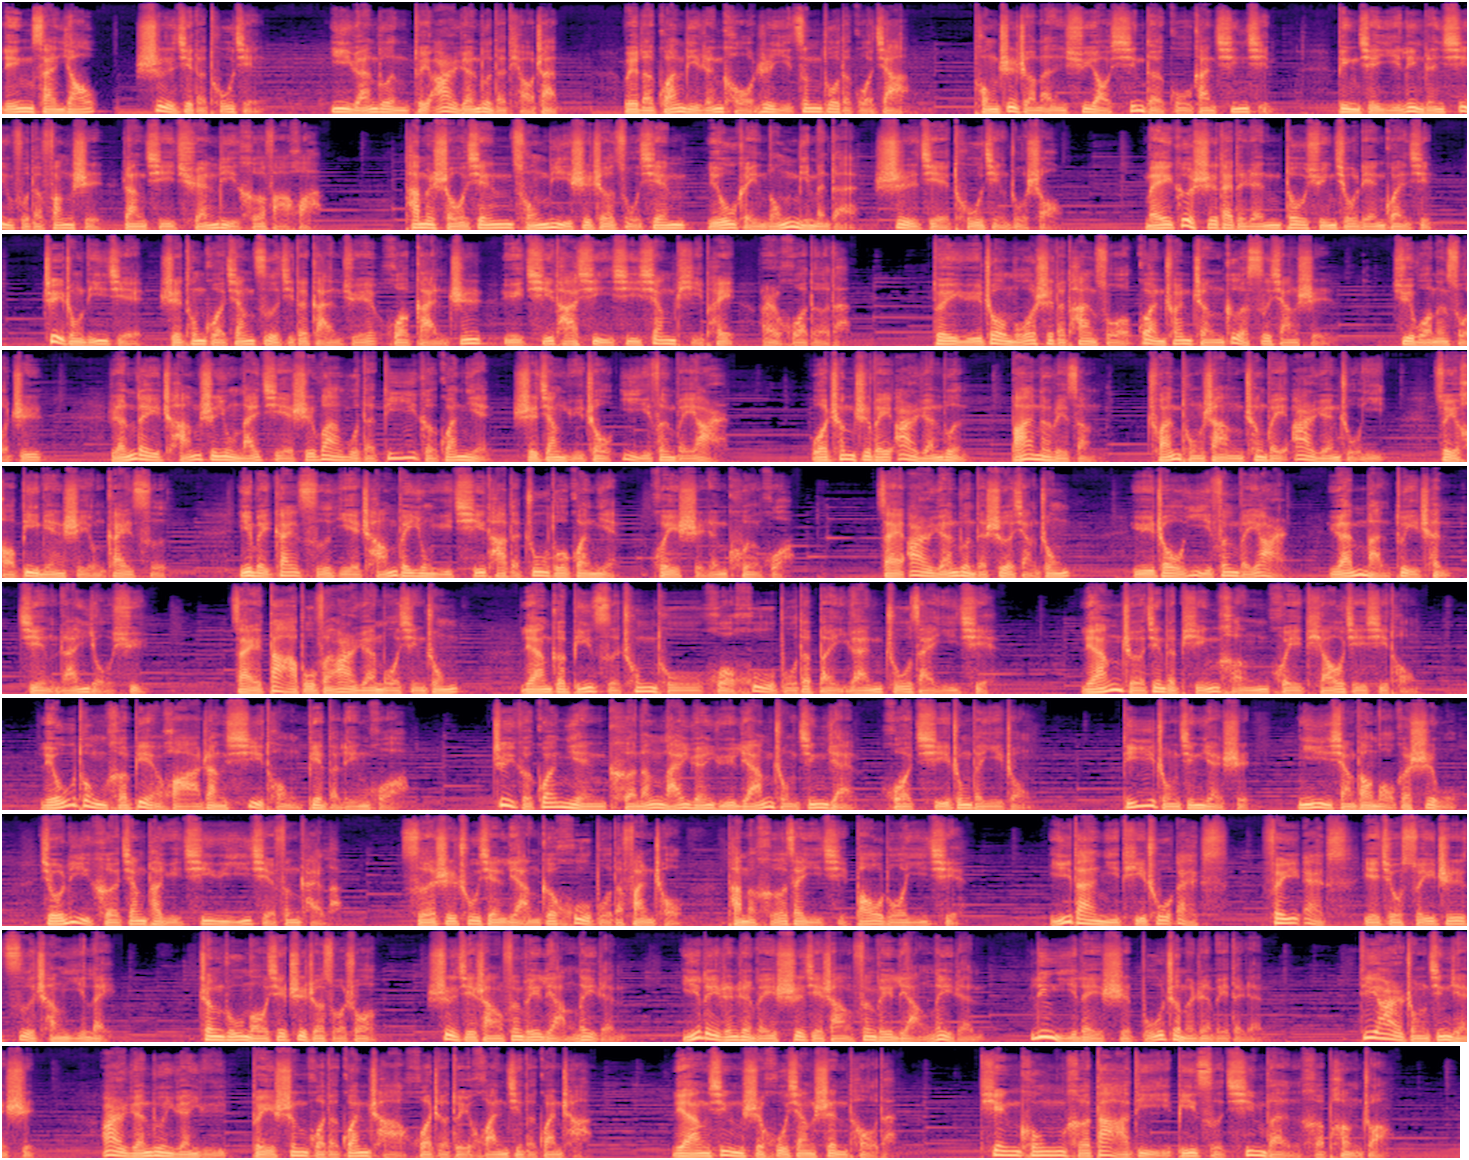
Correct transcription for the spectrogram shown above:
零三幺世界的图景，一元论对二元论的挑战。为了管理人口日益增多的国家，统治者们需要新的骨干亲信，并且以令人信服的方式让其权力合法化。他们首先从觅食者祖先留给农民们的世界图景入手。每个时代的人都寻求连贯性，这种理解是通过将自己的感觉或感知与其他信息相匹配而获得的。对宇宙模式的探索贯穿整个思想史。据我们所知，人类尝试用来解释万物的第一个观念是将宇宙一分为二，我称之为二元论 （binaryism） 传统上称为二元主义。最好避免使用该词，因为该词也常被用于其他的诸多观念，会使人困惑。在二元论的设想中，宇宙一分为二，圆满对称，井然有序。在大部分二元模型中，两个彼此冲突或互补的本源主宰一切，两者间的平衡会调节系统流动和变化，让系统变得灵活。这个观念可能来源于两种经验或其中的一种。第一种经验是，你一想到某个事物，就立刻将它与其余一切分开了。此时出现两个互补的范畴，它们合在一起包罗一切。一旦你提出 X。非 X 也就随之自成一类，正如某些智者所说，世界上分为两类人：一类人认为世界上分为两类人，另一类是不这么认为的人。第二种经验是，二元论源于对生活的观察或者对环境的观察，两性是互相渗透的，天空和大地彼此亲吻和碰撞。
